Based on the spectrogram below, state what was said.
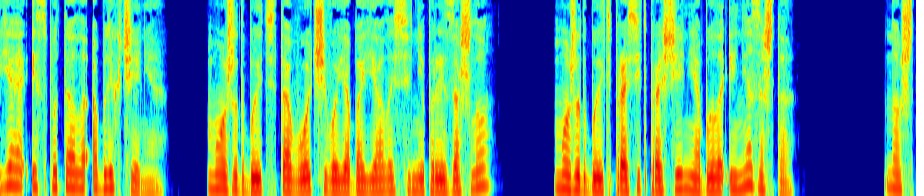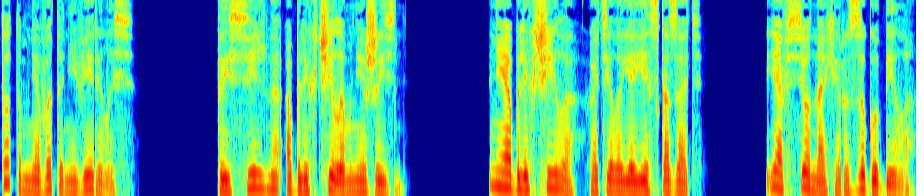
Я испытала облегчение. Может быть, того, чего я боялась, не произошло? Может быть, просить прощения было и не за что? Но что-то мне в это не верилось. Ты сильно облегчила мне жизнь. Не облегчила, хотела я ей сказать. Я все нахер загубила.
